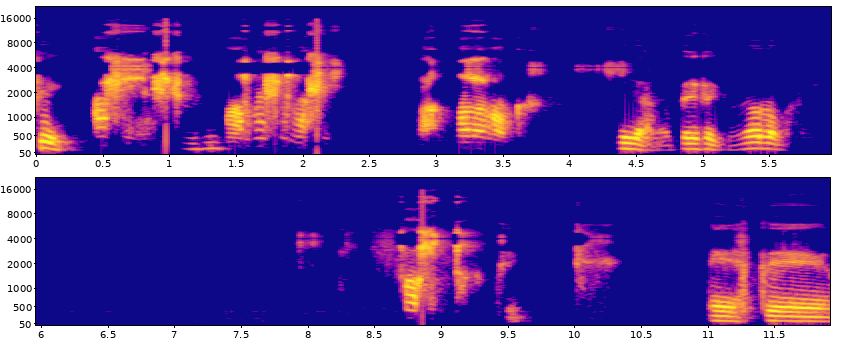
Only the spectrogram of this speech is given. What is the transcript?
Sí. Así es, por decirlo así. No, no lo rompas. Ya, perfecto, no lo rompas. Correcto. Sí. Este...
